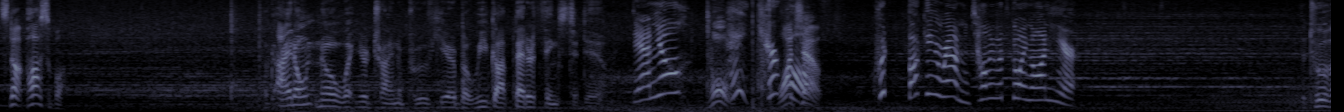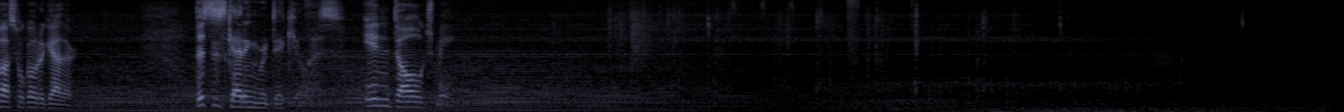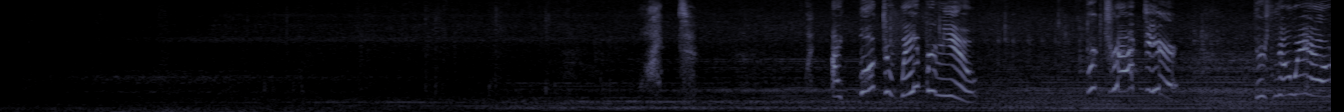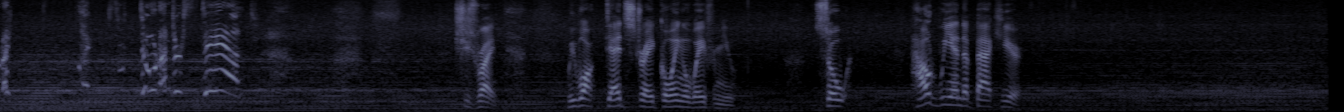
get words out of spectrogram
It's not possible. Look, I don't know what you're trying to prove here, but we've got better things to do. Daniel? Whoa! Hey, careful! Watch out! Quit fucking around and tell me what's going on here. The two of us will go together. This is getting ridiculous. Indulge me. What? What? I walked away from you! We're trapped here! There's no way out! I, I don't understand! She's right. We walked dead straight going away from you. So, how'd we end up back here?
